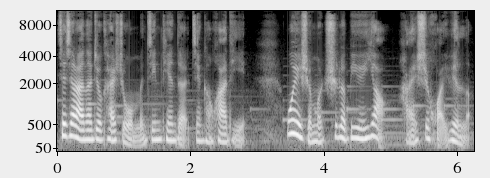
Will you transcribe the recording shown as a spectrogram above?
接下来呢，就开始我们今天的健康话题：为什么吃了避孕药还是怀孕了？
